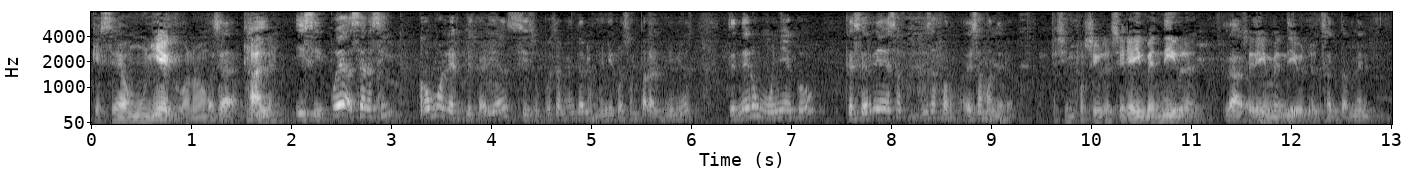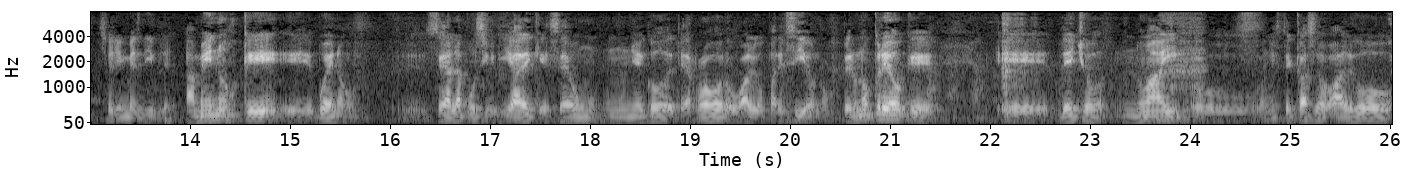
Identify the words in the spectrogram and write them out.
que sea un muñeco, ¿no? O sea, tal. y, y si puede hacer así, ¿cómo le explicarías, si supuestamente los muñecos son para los niños, tener un muñeco que se ríe de esa, de esa forma, de esa manera? Es imposible, sería invendible. Claro, sería invendible. Exactamente. sería invendible. A menos que, eh, bueno, eh, sea la posibilidad de que sea un, un muñeco de terror o algo parecido, ¿no? Pero no creo que, eh, de hecho, no hay, o en este caso, algo,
